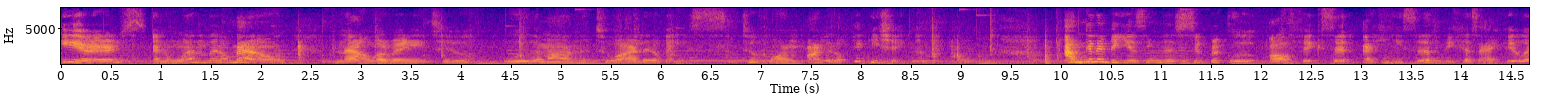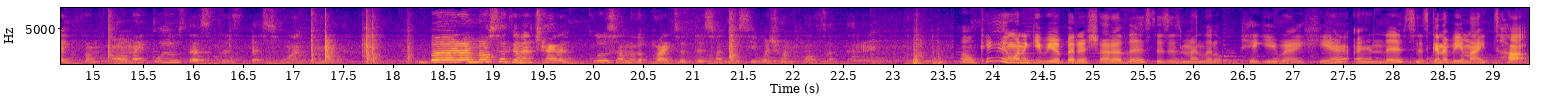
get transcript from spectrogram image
ears, and one little mouth, now we're ready to glue them on to our little base to form our little piggy shape. I'm going to be using the super glue all fix it adhesive because I feel like from all my glues that's the best one. But I'm also going to try to glue some of the parts with this one to see which one holds up better. Okay, I want to give you a better shot of this. This is my little piggy right here. And this is going to be my top.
